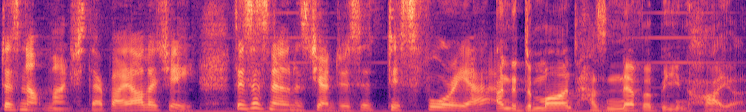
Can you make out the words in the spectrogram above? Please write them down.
does not match their biology. This is known as gender dysphoria. And the demand has never been higher.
